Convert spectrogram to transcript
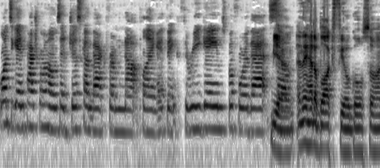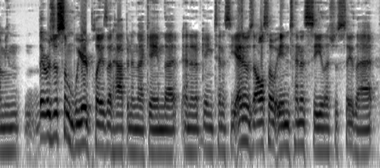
Once again, Patrick Mahomes had just come back from not playing, I think, three games before that. So, Yeah, and they had a blocked field goal. So I mean, there was just some weird plays that happened in that game that ended up getting Tennessee, and it was also in Tennessee. Let's just say that.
